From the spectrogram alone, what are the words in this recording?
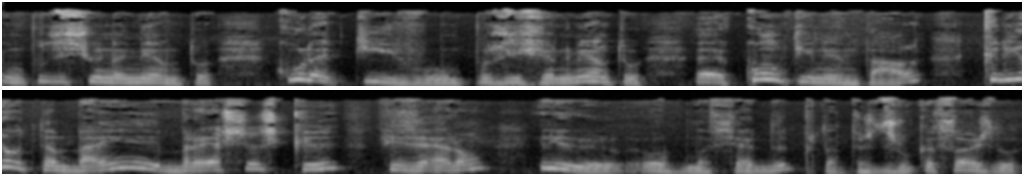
um posicionamento coletivo, um posicionamento uh, continental, criou também brechas que fizeram, e houve uma série de, portanto, as deslocações do,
